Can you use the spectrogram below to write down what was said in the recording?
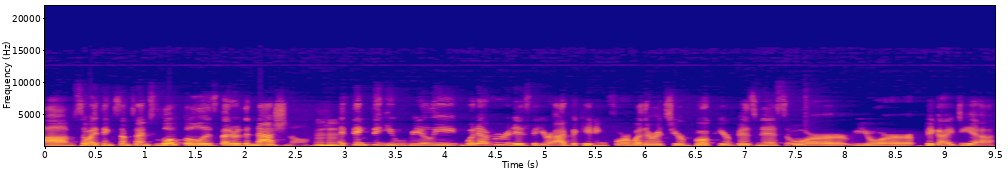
Um, so I think sometimes local is better than national. Mm-hmm. I think that you really, whatever it is that you're advocating for, whether it's your book, your business, or your big idea,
